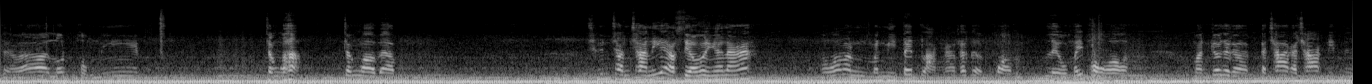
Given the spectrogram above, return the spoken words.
แต่ว่ารถผมนี่ จังหวะจังหวะแบบ ขึ้นชันชันนี่แอบเสียวเหมือนกันนะ เพราะว่ามันมันมีเต้นหลังนะ ถ้าเกิดความเร็วไม่พอ มันก็จะกระชากกระชากนิดนึง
